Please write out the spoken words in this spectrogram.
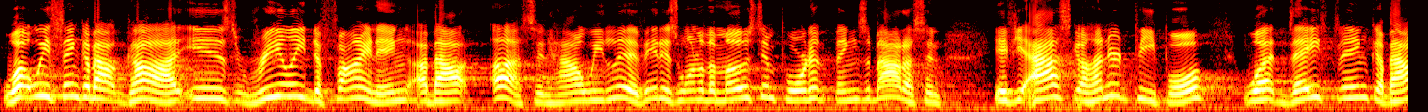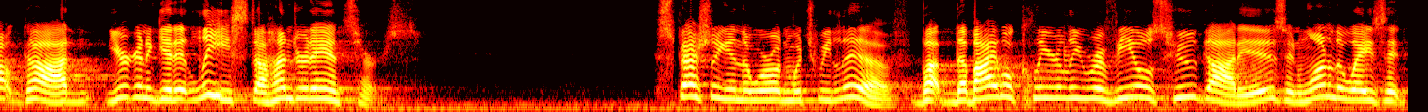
what we think about God is really defining about us and how we live. It is one of the most important things about us. And if you ask 100 people what they think about God, you're going to get at least 100 answers especially in the world in which we live. But the Bible clearly reveals who God is, and one of the ways that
